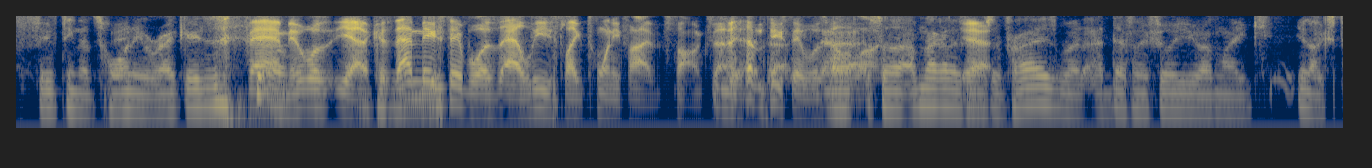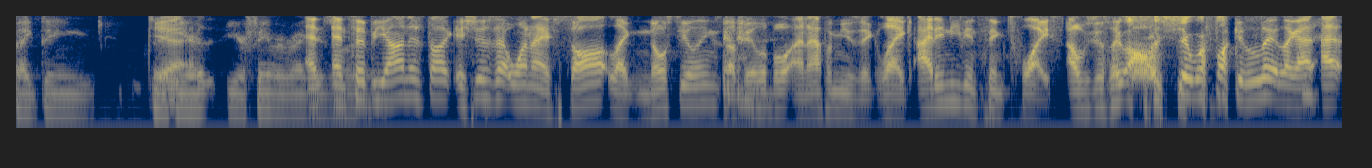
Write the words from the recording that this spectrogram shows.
15 to 20 records, fam. It was yeah, because that mixtape was at least like twenty five songs. Yeah, that mixtape was uh, so I'm not gonna say Yeah. I'm surprised, but I definitely feel you on like you know expecting to Yeah. your your favorite records. And and to be honest, dog, it's just that when I saw like No Ceilings available on Apple Music, like I didn't even think twice. I was just like, oh shit, we're fucking lit. Like I I,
